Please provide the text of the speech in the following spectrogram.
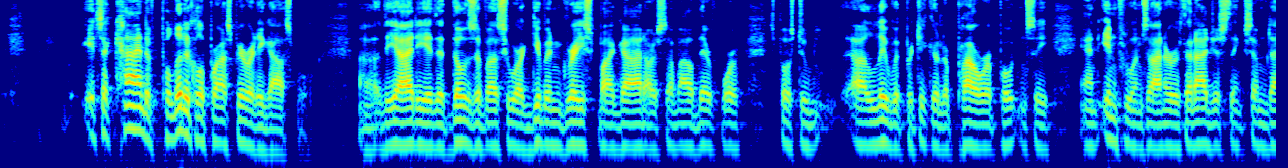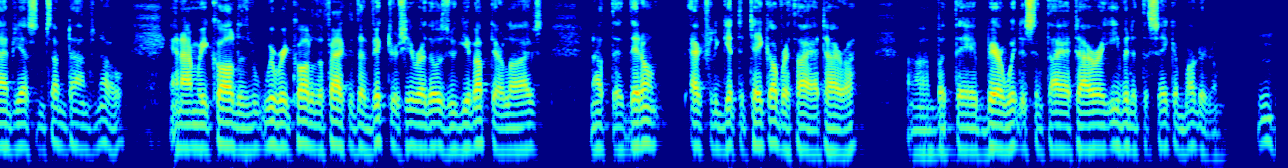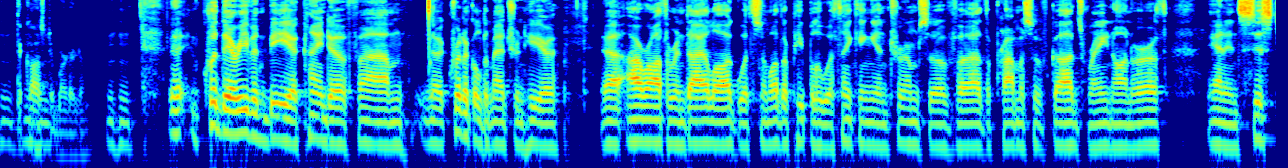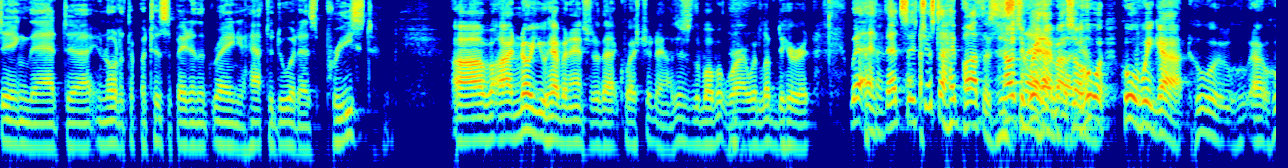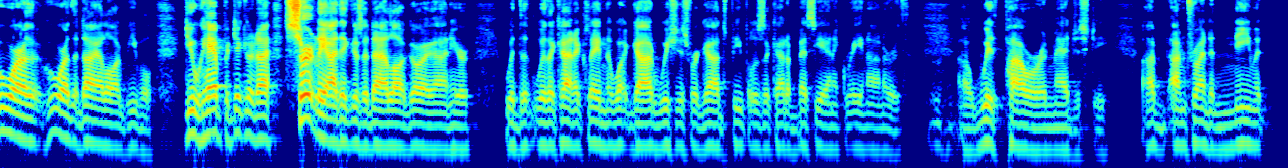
it's a kind of political prosperity gospel. Uh, the idea that those of us who are given grace by God are somehow therefore supposed to uh, live with particular power, potency, and influence on earth. And I just think sometimes yes and sometimes no. And I'm recalled to, we're recalled to the fact that the victors here are those who give up their lives, not that they don't actually get to take over Thyatira, uh, but they bear witness in Thyatira even at the sake of martyrdom, the cost of martyrdom. Uh, Could there even be a kind of um, a critical dimension here? Uh, Our author in dialogue with some other people who were thinking in terms of uh, the promise of God's reign on earth and insisting that uh, in order to participate in that reign, you have to do it as priest? Uh, I know you have an answer to that question, and this is the moment where I would love to hear it. Well, that's, it's just a hypothesis. No, it's a great hypothesis. So who, who have we got? Who, who, uh, who are who are the dialogue people? Do you have particular di- Certainly, I think there's a dialogue going on here with the, with a kind of claim that what God wishes for God's people is a kind of messianic reign on earth, uh, with power and majesty. I'm, I'm trying to name it.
